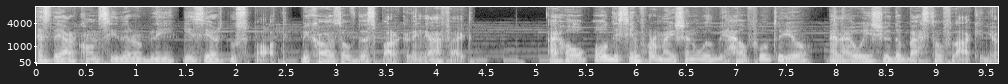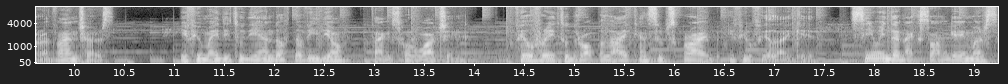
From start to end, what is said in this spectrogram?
as they are considerably easier to spot because of the sparkling effect. I hope all this information will be helpful to you and I wish you the best of luck in your adventures. If you made it to the end of the video, thanks for watching. Feel free to drop a like and subscribe if you feel like it. See you in the next one gamers,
